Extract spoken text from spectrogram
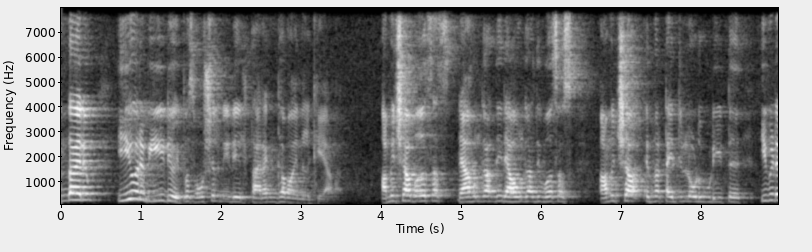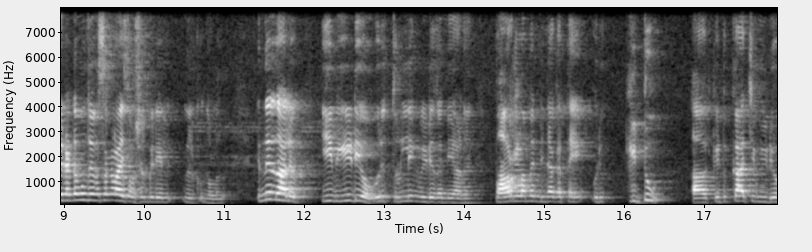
എന്തായാലും ഈ ഒരു വീഡിയോ ഇപ്പോൾ സോഷ്യൽ മീഡിയയിൽ തരംഗമായി നിൽക്കുകയാണ്. അമിത്ഷാ വേഴ്സസ് രാഹുൽ ഗാന്ധി രാഹുൽ ഗാന്ധി വേഴ്സസ് അമിത്ഷാ എന്ന ടൈറ്റിലോട് കൂടിയിട്ട് ഇവിടെ രണ്ട് മൂന്ന് ദിവസങ്ങളായി സോഷ്യൽ മീഡിയയിൽ നിൽക്കുന്നുള്ളത്. എന്നിരുന്നാലും ഈ വീഡിയോ ഒരു ത്രില്ലിംഗ് വീഡിയോ തന്നെയാണ്. പാർലമെന്റിനകത്തെ ഒരു കിടു കിടുക്കാച്ചി വീഡിയോ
